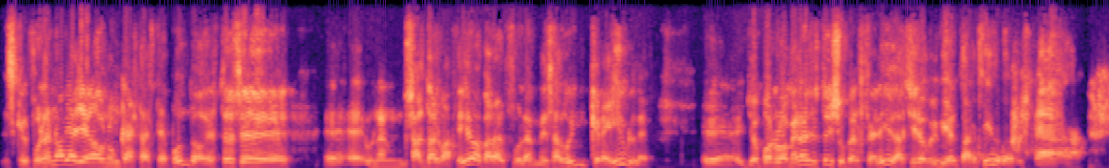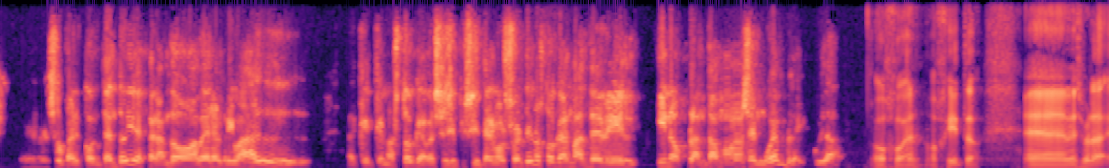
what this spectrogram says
Es que el Fulham no había llegado nunca hasta este punto. Esto es eh, un salto al vacío para el Fulham. Es algo increíble. Yo por lo menos estoy súper feliz. Así lo viví el partido. O sea, súper contento y esperando a ver el rival que, nos toque, a ver si, si, tenemos suerte y nos toca el más débil y nos plantamos en Wembley. Cuidado. Ojo, eh, ojito. Eh, es verdad,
